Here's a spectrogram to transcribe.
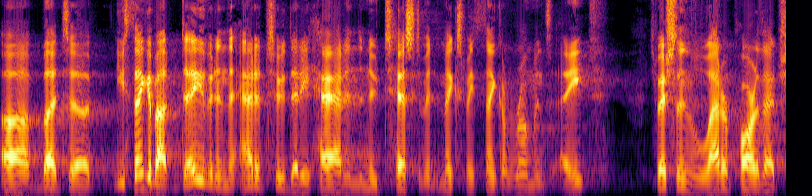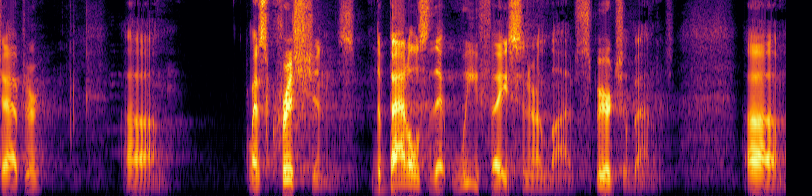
Uh, but uh, you think about David and the attitude that he had in the New Testament, it makes me think of Romans 8, especially in the latter part of that chapter. Um, as Christians, the battles that we face in our lives, spiritual battles. Um,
